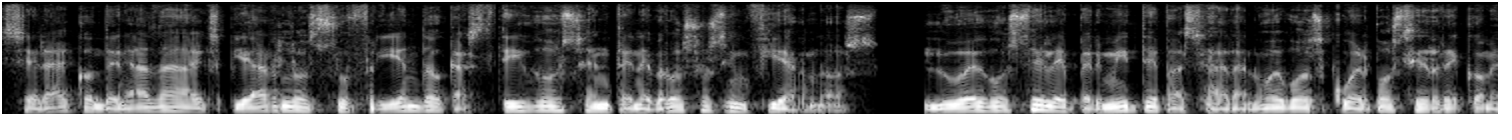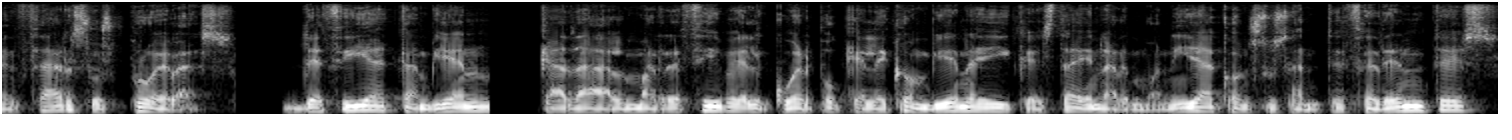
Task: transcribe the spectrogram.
será condenada a expiarlos sufriendo castigos en tenebrosos infiernos. Luego se le permite pasar a nuevos cuerpos y recomenzar sus pruebas. Decía también, cada alma recibe el cuerpo que le conviene y que está en armonía con sus antecedentes,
